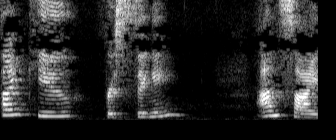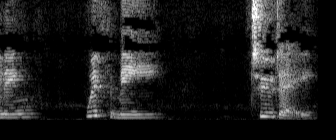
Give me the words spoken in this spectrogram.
Thank you for singing and signing with me today.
